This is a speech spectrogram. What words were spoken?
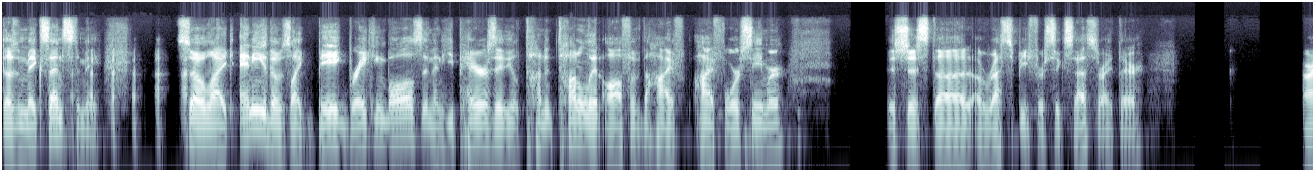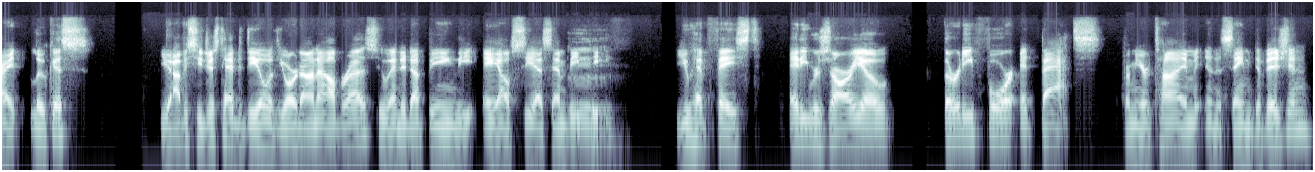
Doesn't make sense to me. so like any of those like big breaking balls, and then he pairs it, he'll tun- tunnel it off of the high high four seamer. It's just uh, a recipe for success right there. All right, Lucas, you obviously just had to deal with Yordan Alvarez, who ended up being the ALCS MVP. Mm. You have faced Eddie Rosario 34 at bats from your time in the same division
